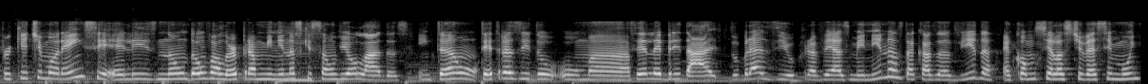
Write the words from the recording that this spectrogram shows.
porque timorense, eles não dão valor pra meninas que são violadas. Então, ter trazido uma celebridade do Brasil pra ver as meninas da Casa Vida é como se elas tivessem muito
